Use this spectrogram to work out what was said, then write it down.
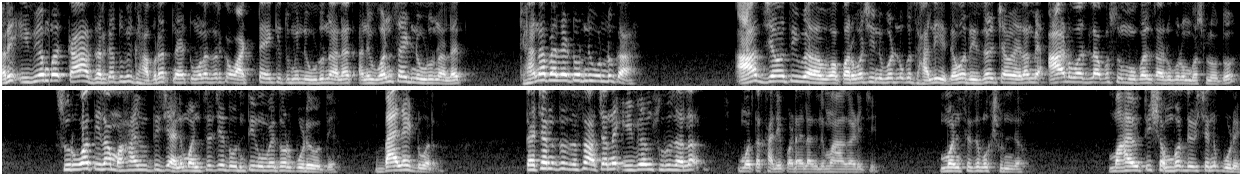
अरे ई व्ही एम का? जर का तुम्ही घाबरत नाही तुम्हाला जर का वाटतंय की तुम्ही निवडून आलात आणि वन साईड निवडून आलात घ्या ना बॅलेटवर निवडणुका. आज जेव्हा ती परवाची निवडणूक झाली तेव्हा रिझल्टच्या वेळेला मी आठ वाजल्यापासून मोबाईल चालू करून बसलो होतो. सुरुवातीला महायुतीचे आणि मनसेचे दोन तीन उमेदवार पुढे होते. बॅलेटवर त्याच्यानंतर जसं अचानक ई व्ही एम सुरू झालं मतं खाली पडायला लागली महाआघाडीची. मनसेचं मग शून्य. महायुती शंभर दीडशेने पुढे.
